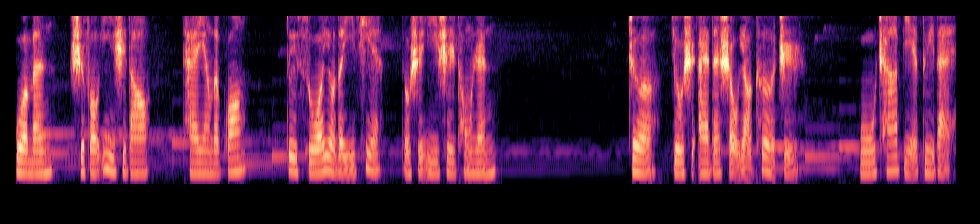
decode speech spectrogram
我们是否意识到，太阳的光对所有的一切都是一视同仁？这就是爱的首要特质，无差别对待。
